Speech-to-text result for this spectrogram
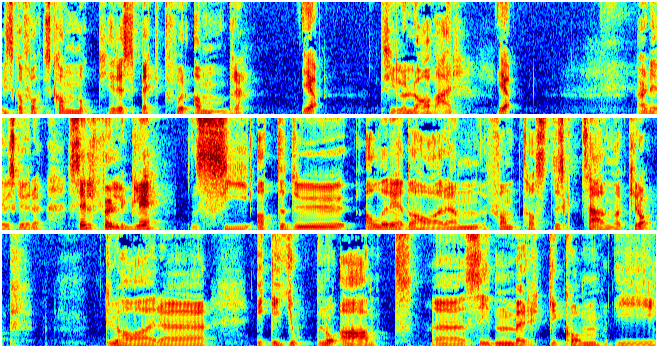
Vi skal faktisk ha nok respekt for andre Ja. til å la være. Ja. er det vi skal gjøre. Selvfølgelig, si at du allerede har en fantastisk tæna kropp. Du har eh, ikke gjort noe annet eh, siden mørket kom i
